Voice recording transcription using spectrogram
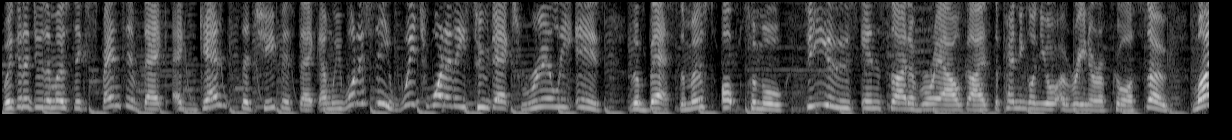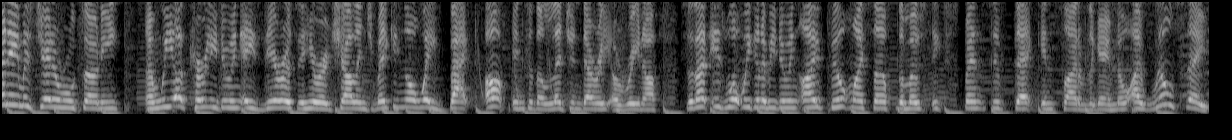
We're going to do the most expensive deck against the cheapest deck, and we want to see which one of these two decks really is the best, the most optimal to use inside of Royale, guys, depending on your arena, of course. So, my name is General Tony, and we are currently doing a Zero to Hero challenge, making our way back up into the Legendary Arena. So that is what we're going to be doing. I've built myself the most expensive deck inside of the game. Now, I will say,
